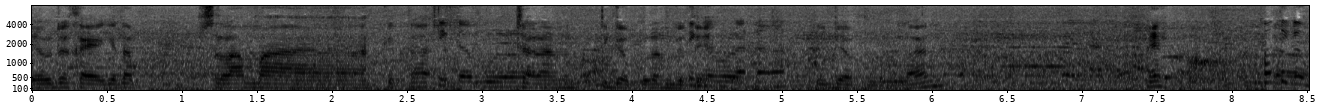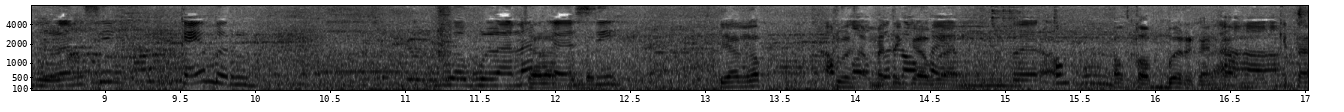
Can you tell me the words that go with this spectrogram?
ya udah kayak kita selama kita tiga bulan jalan tiga bulan gitu tiga ya. bulan nah. Tiga bulan. Eh kok tiga bulan sih kayaknya baru dua bulanan gak sih ya anggap dua sampai Oktober, tiga bulan. November. Oh Oktober kan kamu Ah. kita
